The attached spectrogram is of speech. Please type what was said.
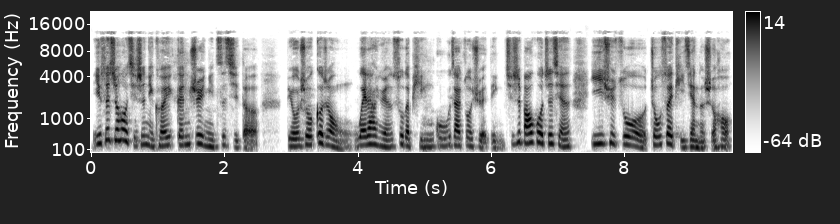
一岁之后，其实你可以根据你自己的。比如说各种微量元素的评估，在做决定。其实包括之前一去做周岁体检的时候，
